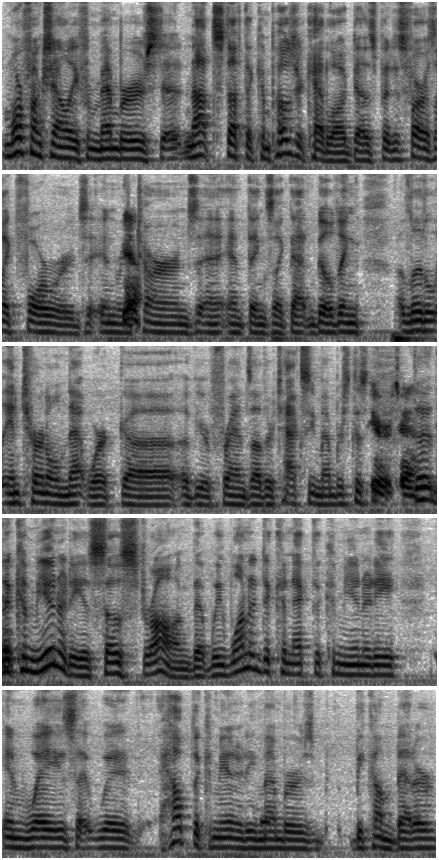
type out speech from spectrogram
more functionality for members, uh, not stuff that Composer Catalog does, but as far as like forwards and Yeah. returns and, and things like that, and building a little internal network uh, of your friends, other taxi members, because yeah. the the community is so strong that we wanted to connect the community in ways that would help the community members become better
